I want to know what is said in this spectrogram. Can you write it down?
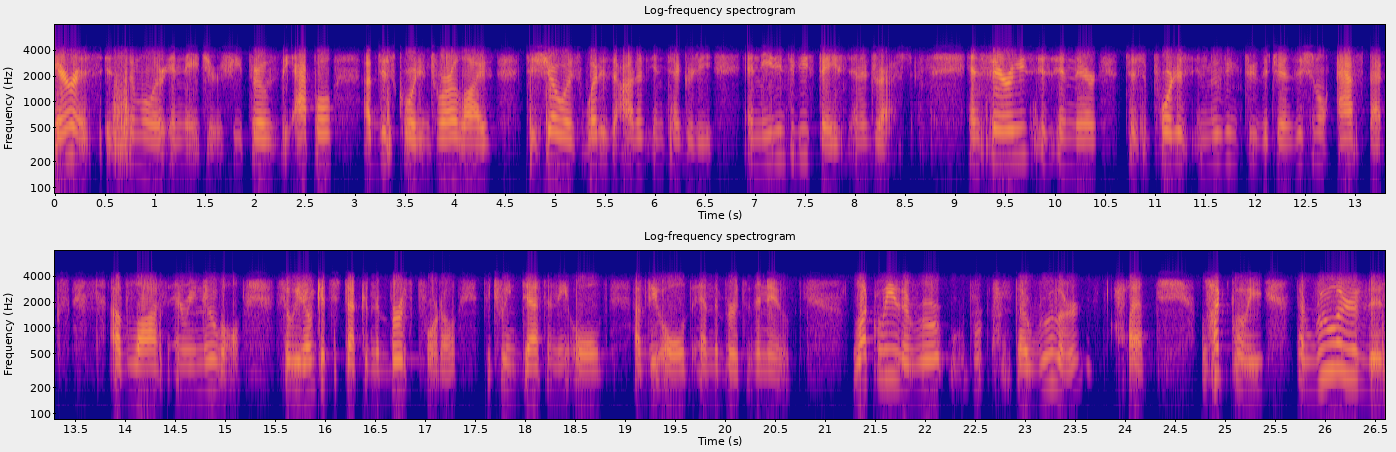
Eris is similar in nature. She throws the apple of discord into our lives to show us what is out of integrity and needing to be faced and addressed. And Ceres is in there to support us in moving through the transitional aspects of loss and renewal, so we don't get stuck in the birth portal between death and the old of the old and the birth of the new. Luckily, the the ruler, luckily the ruler of this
